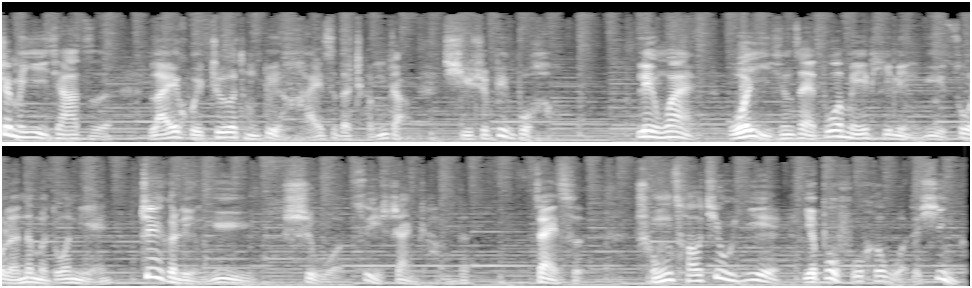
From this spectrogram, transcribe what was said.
这么一家子来回折腾，对孩子的成长其实并不好。另外，我已经在多媒体领域做了那么多年，这个领域是我最擅长的。再次，重操旧业也不符合我的性格。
